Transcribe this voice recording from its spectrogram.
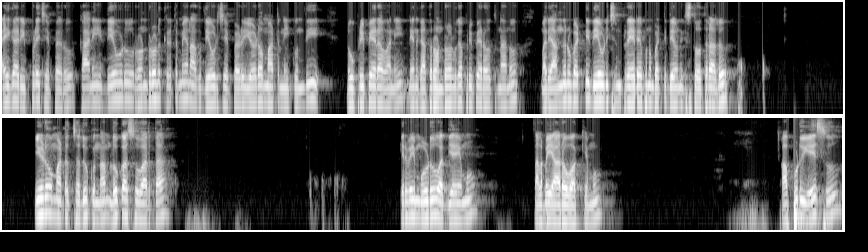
అయ్యగారు ఇప్పుడే చెప్పారు. కానీ దేవుడు రెండు రోజుల క్రితమే నాకు దేవుడు చెప్పాడు ఏడో మాట నీకుంది నువ్వు ప్రిపేర్ అవ్వని. నేను గత రెండు రోజులుగా ప్రిపేర్ అవుతున్నాను. మరి అందును బట్టి దేవుడిచ్చిన ప్రేరేపను బట్టి దేవునికి స్తోత్రాలు. ఏడవ మాట చదువుకుందాం. లోకాసు వార్త ఇరవై మూడు అధ్యాయము నలభై ఆరో వాక్యము. అప్పుడు యేసు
